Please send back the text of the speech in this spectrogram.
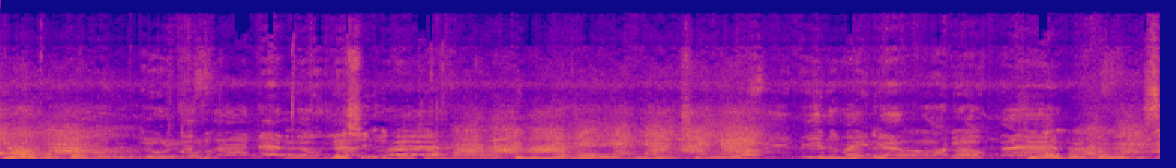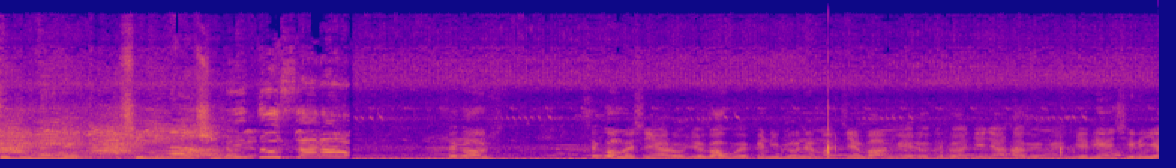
ရွေးကောက်ပွဲလုပ်မယ်လို့ပြောတယ်ဗောနော်အဲလက်ရှိအနေအထားမှာကဏီမျိုးနယ်ရဲ့လူငယ်ချင်းတွေကကဏီမျိုးနယ်မှာကရွေးကောက်ပွဲလုပ်လို့အစီအစဉ်နိုင်တဲ့အခြေအနေမျိုးရှိတာဗျစစ်ကောင်စစ်ကောင်မရှင်ကတော့ရွေးကောက်ပွဲကနေပြောနေမှာကျင်းပမယ်လို့သူတို့ကကြေညာထားပေမဲ့မြေပြင်အခြေအနေက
